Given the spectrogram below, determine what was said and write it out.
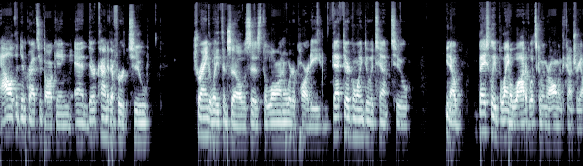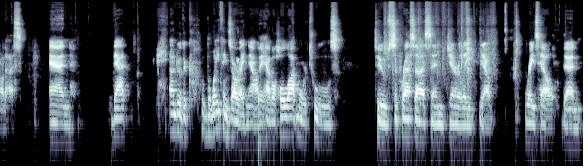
how the Democrats are talking and their kind of effort to triangulate themselves as the law and order party, that they're going to attempt to, you know, basically blame a lot of what's going wrong with the country on us, and that under the the way things are right now, they have a whole lot more tools to suppress us and generally, you know, raise hell than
